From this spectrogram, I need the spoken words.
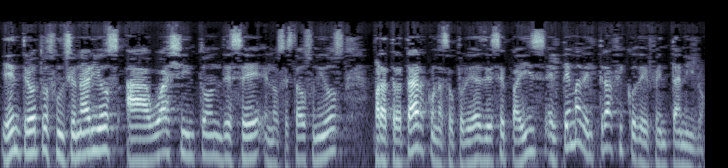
entre otros funcionarios, a Washington, D.C., en los Estados Unidos, para tratar con las autoridades de ese país el tema del tráfico de fentanilo.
